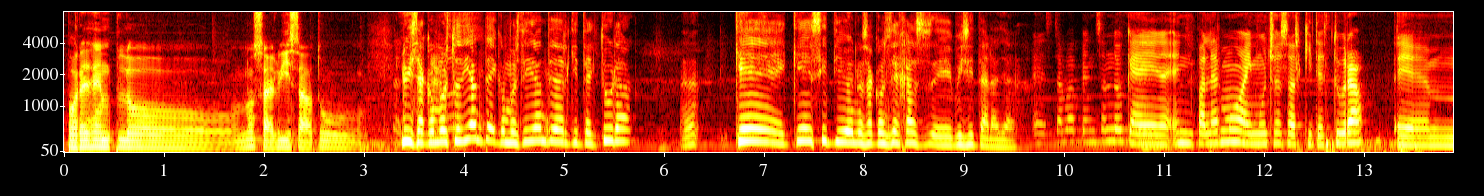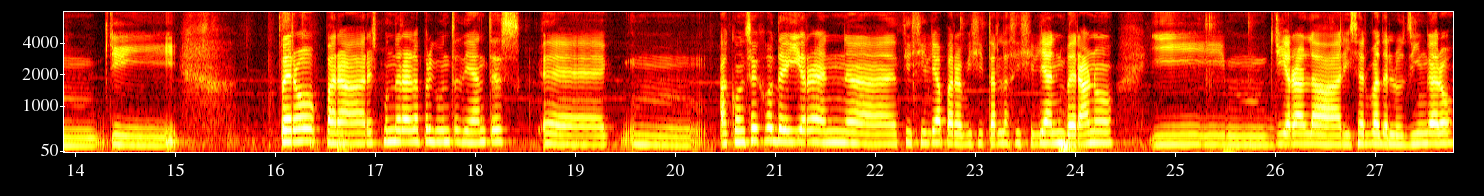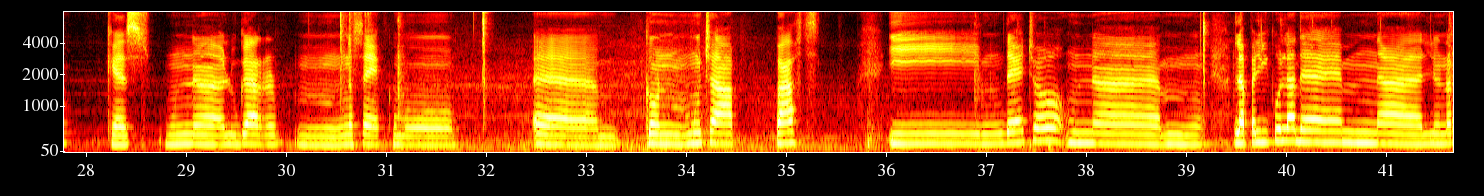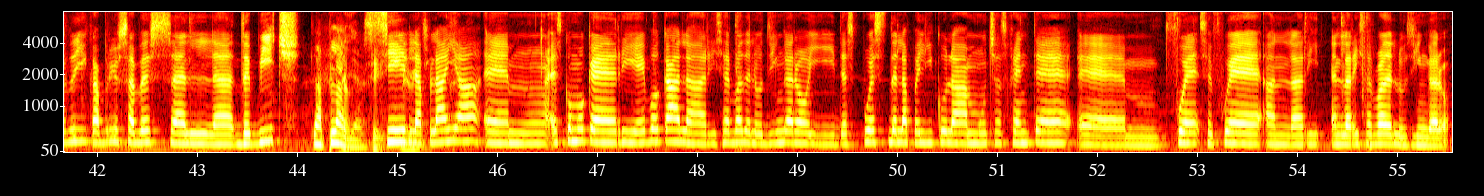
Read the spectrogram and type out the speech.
por ejemplo, no sé, Luisa, tú... Luisa, como estudiante, como estudiante de arquitectura, ¿eh? ¿qué, qué sitio nos aconsejas eh, visitar allá? Estaba pensando que en Palermo hay muchas arquitectura eh, y pero para responder a la pregunta de antes, eh, mm, aconsejo de ir en eh, Sicilia para visitar la Sicilia en verano y mm, ir a la Reserva de los Zingaro, que es un eh, lugar, mm, no sé, como eh, con mucha paz y de hecho una, mm, la película de mm, Leonardo DiCaprio, ¿sabes? El, ah, The Beach. La playa. Sí. Sí, la Beach. playa em, es como que reevoca la reserva de los Zingaro y después de la película mucha gente em, fue, se fue en la, en la reserva de los Zingaro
